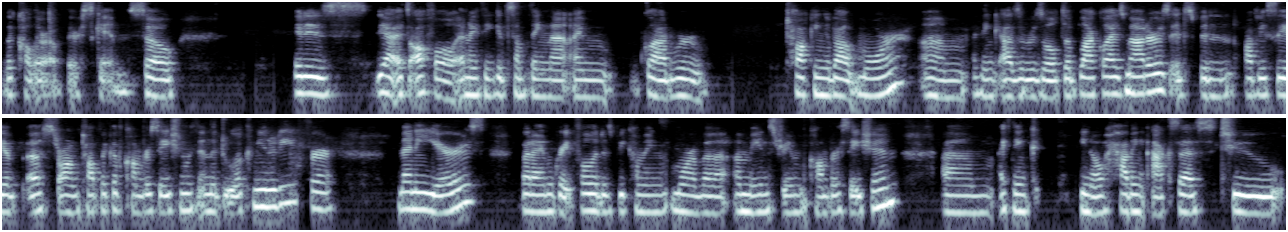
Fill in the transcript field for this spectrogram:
the color of their skin. So it is yeah it's awful and i think it's something that i'm glad we're talking about more. Um, i think as a result of black lives matters it's been obviously a, a, strong topic of conversation within the doula community for many years but i'm grateful it is becoming more of a, a mainstream conversation. Um, i think you know having access to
